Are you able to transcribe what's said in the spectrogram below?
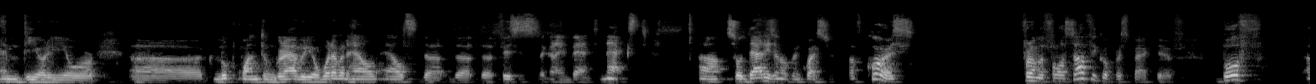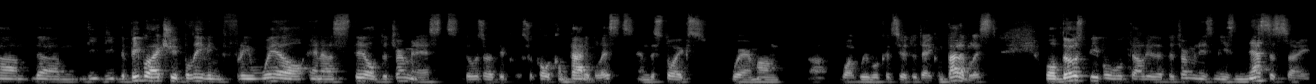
M theory or uh, loop quantum gravity or whatever the hell else the, the, the physicists are going to invent next. Uh, so that is an open question. Of course, from a philosophical perspective, both um, the, the, the, people actually believe in free will and are still determinists. Those are the so-called compatibilists, and the Stoics were among uh, what we would consider today compatibilists, well, those people will tell you that determinism is necessary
